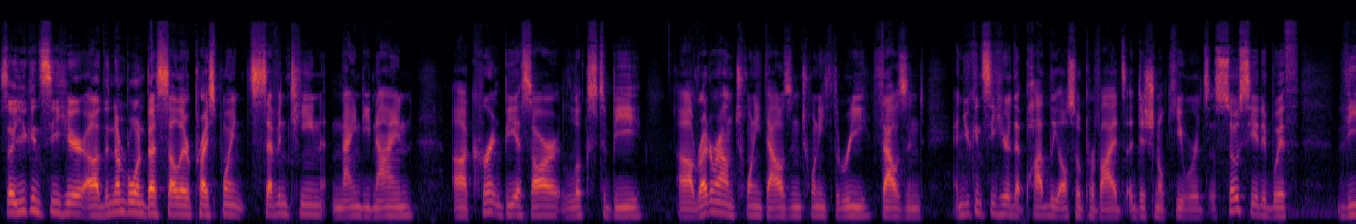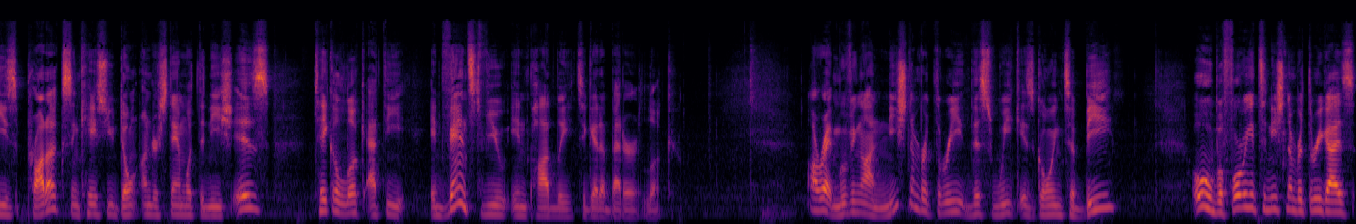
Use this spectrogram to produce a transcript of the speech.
So you can see here uh, the number one bestseller price point seventeen ninety nine. Uh, current BSR looks to be uh, right around 20,000, 23,000. And you can see here that Podly also provides additional keywords associated with these products. In case you don't understand what the niche is, take a look at the advanced view in Podly to get a better look. All right, moving on. Niche number three this week is going to be. Oh, before we get to niche number three, guys,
